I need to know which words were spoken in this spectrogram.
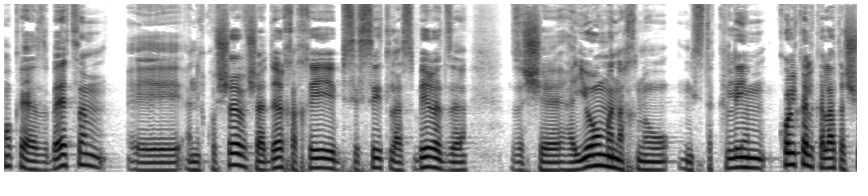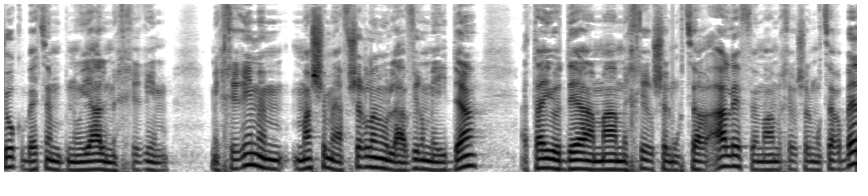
אוקיי, okay, אז בעצם אה, אני חושב שהדרך הכי בסיסית להסביר את זה, זה שהיום אנחנו מסתכלים, כל כלכלת השוק בעצם בנויה על מחירים. מחירים הם מה שמאפשר לנו להעביר מידע אתה יודע מה המחיר של מוצר א' ומה המחיר של מוצר ב',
